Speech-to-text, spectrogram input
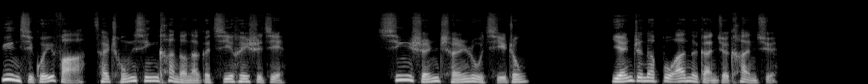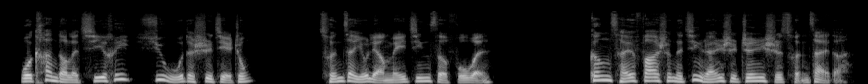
运起鬼法，才重新看到那个漆黑世界。心神沉入其中，沿着那不安的感觉看去，我看到了漆黑虚无的世界中存在有两枚金色符文。刚才发生的竟然是真实存在的，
